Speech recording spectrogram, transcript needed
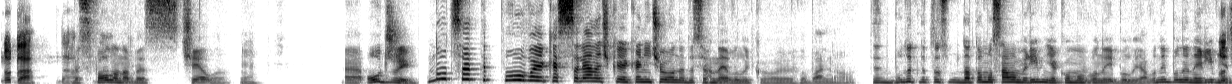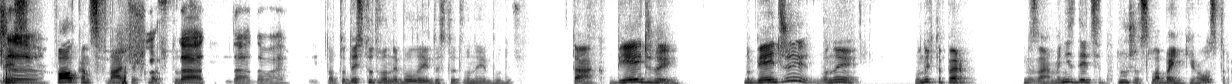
Ну, да, да. Без да. Фолана, без Чела. Ні. Е, OG. Ну, це типова якась соляночка, яка нічого не досягне великого глобального. Це будуть на, то, на тому самому рівні, якому вони і були. А вони були на рівні Ну, десь. Falcons, Fnatic, ось тут. Да, да, давай. Тобто десь тут вони були і десь тут вони і будуть. Так, BIG. Ну, BIG, вони. У них тепер. Не знаю, мені здається, дуже слабенький ростер.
